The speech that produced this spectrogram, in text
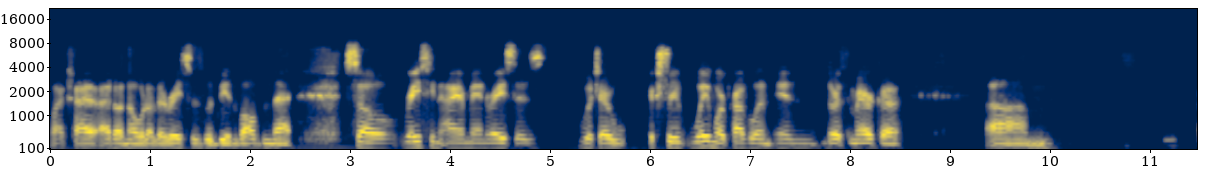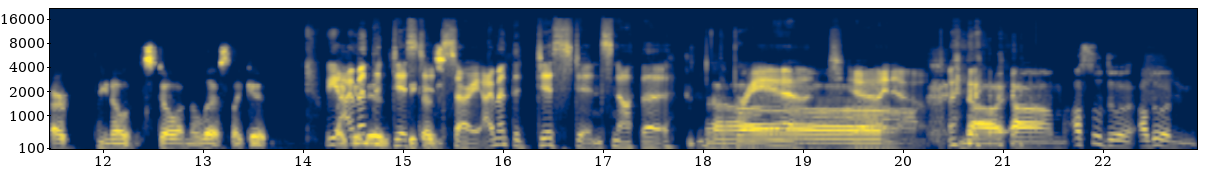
well, actually, I, I, don't know what other races would be involved in that. So, racing Ironman races, which are extreme, way more prevalent in North America, um, are you know still on the list. Like it. Well, yeah, like I meant the distance. Because, Sorry, I meant the distance, not the, the uh, brand. Yeah, I know. no, um, I'll still do it. I'll do it.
